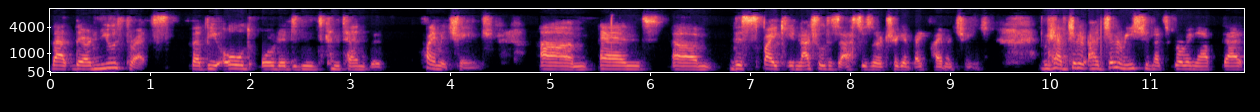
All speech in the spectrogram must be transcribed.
that there are new threats that the old order didn't contend with climate change. Um, and um, this spike in natural disasters that are triggered by climate change. We have gener- a generation that's growing up that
